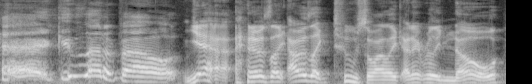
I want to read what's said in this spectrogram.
heck is that about? Yeah, and it was like I was like 2, so I like I didn't really know,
